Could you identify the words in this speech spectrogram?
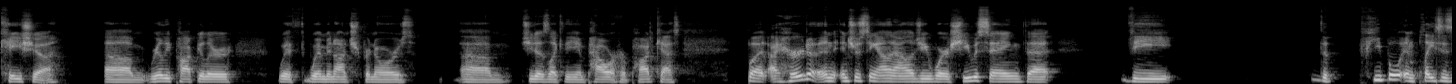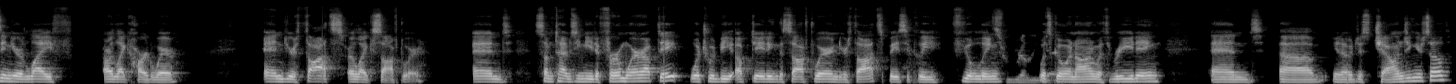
Keisha, um, really popular with women entrepreneurs. Um, she does like the Empower Her podcast. But I heard an interesting analogy where she was saying that the the people and places in your life are like hardware, and your thoughts are like software. And sometimes you need a firmware update, which would be updating the software and your thoughts, basically fueling really what's good. going on with reading and um, you know just challenging yourself.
